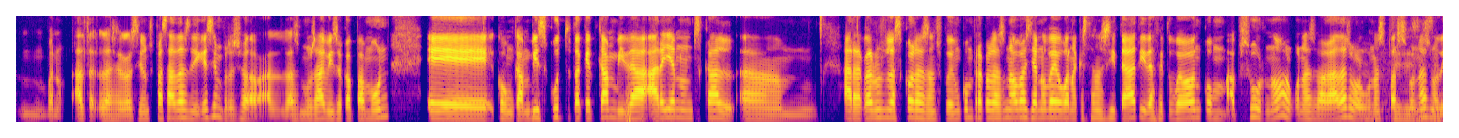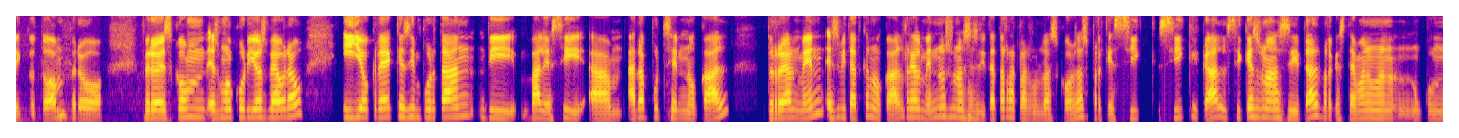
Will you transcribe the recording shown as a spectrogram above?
bueno, altres, les generacions passades, diguéssim, però això, les meus avis o cap amunt, eh, com que han viscut tot aquest canvi de ara ja no ens cal eh, arreglar-nos les coses, ens podem comprar coses noves, ja no veuen aquesta necessitat i, de fet, ho veuen com absurd, no? Algunes vegades, o algunes persones, sí, sí, sí. no dic tothom, però, però és, com, és molt curiós veure-ho i jo crec que és important dir, vale, sí, um, ara potser no cal, però realment és veritat que no cal, realment no és una necessitat arreglar-nos les coses perquè sí, sí que cal, sí que és una necessitat perquè estem en un, un,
